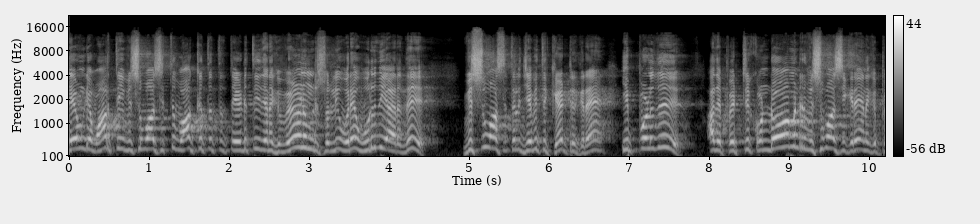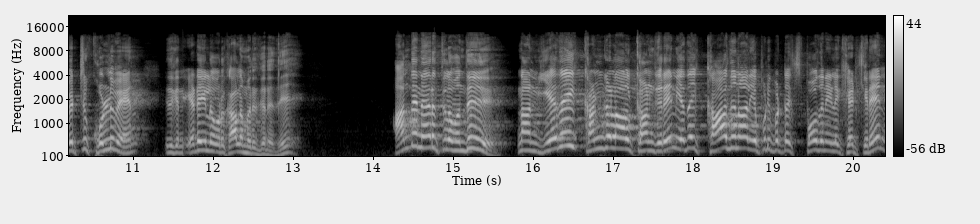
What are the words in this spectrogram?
தேவனுடைய வார்த்தையை விசுவாசித்து வாக்குத்தத்தத்தை எடுத்து இது எனக்கு வேணும்னு சொல்லி ஒரே உறுதியா இருந்து விசுவாசத்தில் ஜெபித்து கேட்டிருக்கிறேன். இப்பொழுது அதை பெற்றுக்கொண்டோம் என்று விசுவாசிக்கிறேன். எனக்கு பெற்று கொள்ளுவேன் இதுக்கு இடையில ஒரு காலம் இருக்கிறது. அந்த நேரத்தில் வந்து நான் எதை கண்களால் காண்கிறேன்? எதை காதனால் எப்படிப்பட்ட போதனைகளை கேட்கிறேன்?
